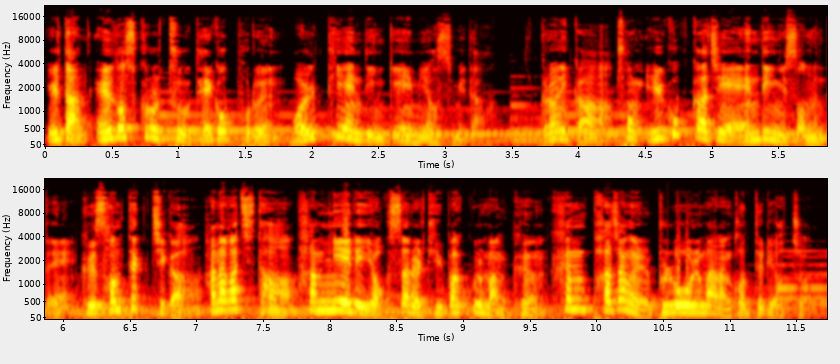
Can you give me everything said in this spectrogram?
일단 엘더 스크롤 2 데거폴은 멀티 엔딩 게임이었습니다. 그러니까 총 7가지의 엔딩이 있었는데 그 선택지가 하나같이 다 탐리엘의 역사를 뒤바꿀 만큼 큰 파장을 불러올 만한 것들이었죠.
